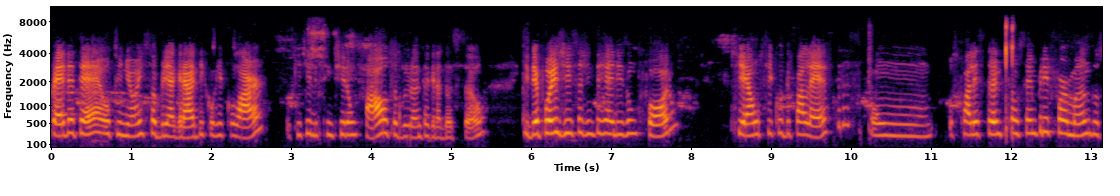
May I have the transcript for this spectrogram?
pede até opiniões sobre a grade curricular, o que, que eles sentiram falta durante a graduação. E depois disso, a gente realiza um fórum, que é um ciclo de palestras, com os palestrantes são sempre formandos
